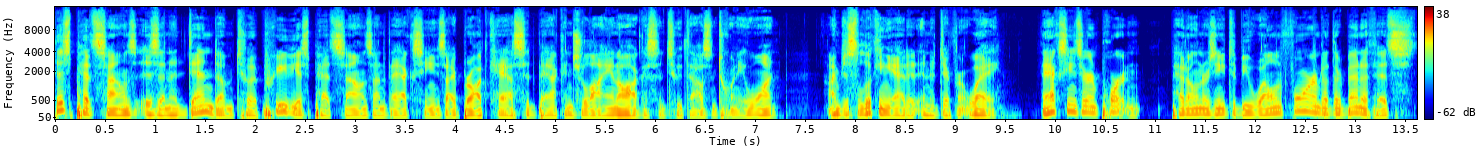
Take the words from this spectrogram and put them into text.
This Pet Sounds is an addendum to a previous Pet Sounds on vaccines I broadcasted back in July and August in 2021. I'm just looking at it in a different way. Vaccines are important. Pet owners need to be well informed of their benefits,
